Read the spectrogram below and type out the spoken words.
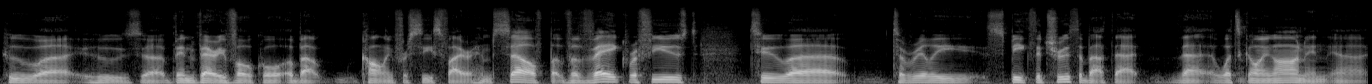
who uh, who's uh, been very vocal about calling for ceasefire himself, but Vivek refused to uh, to really speak the truth about that that what's going on in uh,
